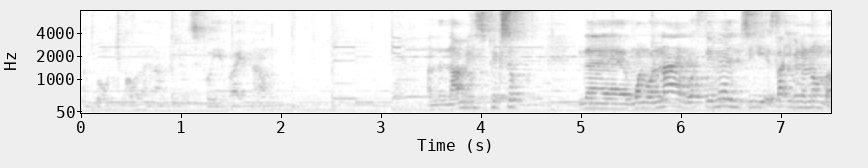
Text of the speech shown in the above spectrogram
I'm going to call an ambulance for you right now. And then the ambulance picks up the uh, 119, what's the emergency? Is that even a number?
